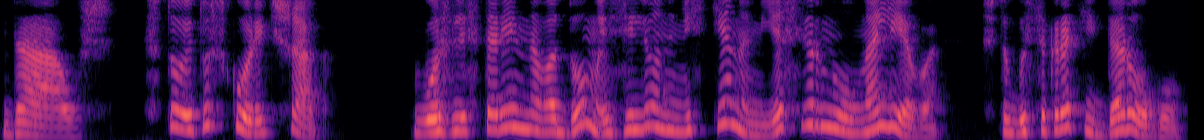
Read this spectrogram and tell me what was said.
Да уж, стоит ускорить шаг. Возле старинного дома с зелеными стенами я свернул налево, чтобы сократить дорогу,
